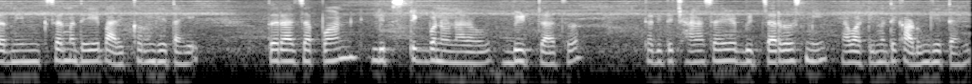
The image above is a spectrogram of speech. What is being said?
तर मी मिक्सरमध्ये हे बारीक करून घेत आहे. तर आज आपण लिपस्टिक बनवणार आहोत बीटचाचं तर इथे छान असा हे बीटचा रस मी ह्या वाटीमध्ये काढून घेत आहे.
